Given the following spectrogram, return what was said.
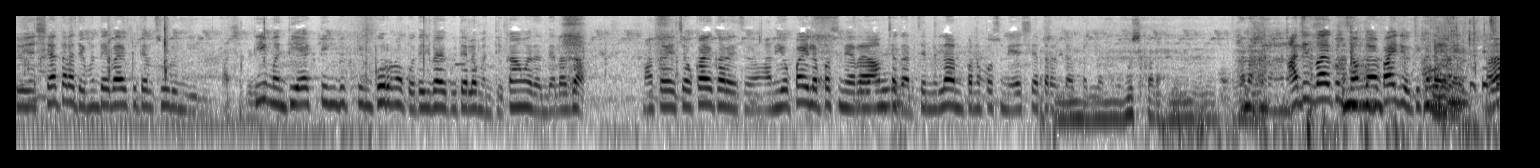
तो या क्षेत्रात आहे म्हणते बायको त्याला सोडून गेली. ती म्हणती ऍक्टिंग बिक्टिंग करू नको. त्याची बायको त्याला म्हणते कामाधंद्याला जा. मग आता याच्यावर काय करायचं? आणि ह्यो पहिल्यापासून याला आमच्या घरच्यांनी लहानपणापासून या क्षेत्रात दाखवलं. मुस्काड आधीच बायको समजायला पाहिजे होती का नाही? हा?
